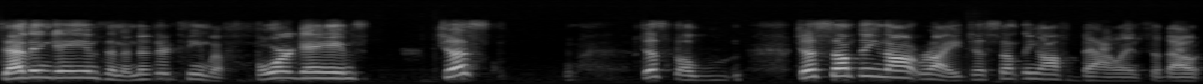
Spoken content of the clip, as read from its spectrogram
seven games and another team with four games. Just just a just something not right, just something off balance about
